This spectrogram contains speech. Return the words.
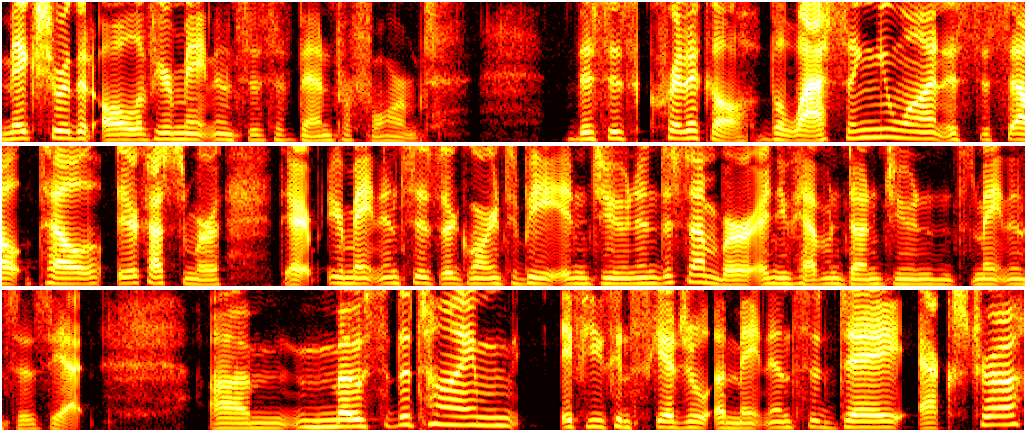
make sure that all of your maintenances have been performed. This is critical. The last thing you want is to sell, tell your customer that your maintenances are going to be in June and December and you haven't done June's maintenances yet. Um, most of the time, if you can schedule a maintenance a day extra,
